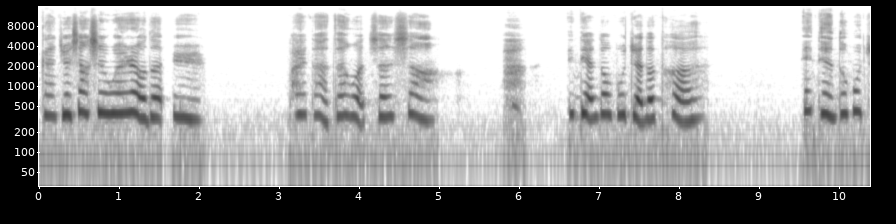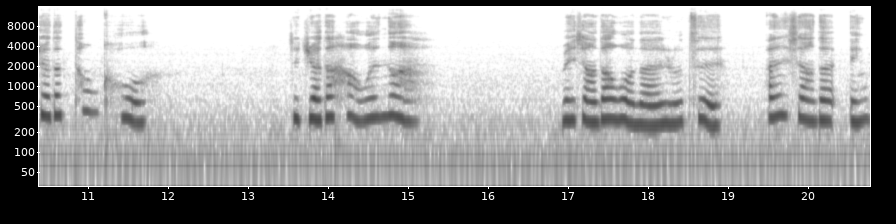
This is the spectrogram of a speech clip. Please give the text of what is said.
感觉像是温柔的雨，拍打在我身上，一点都不觉得疼，一点都不觉得痛苦，只觉得好温暖。没想到我能如此安详的迎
